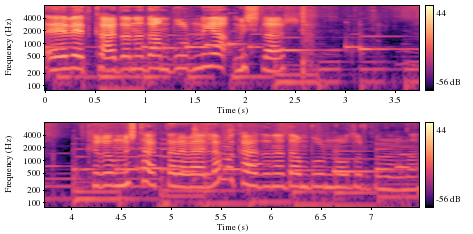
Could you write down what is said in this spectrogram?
Evet kardan adam burnu yapmışlar. Kırılmış tahterevalli ama kardan adam burnu olur bununla.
